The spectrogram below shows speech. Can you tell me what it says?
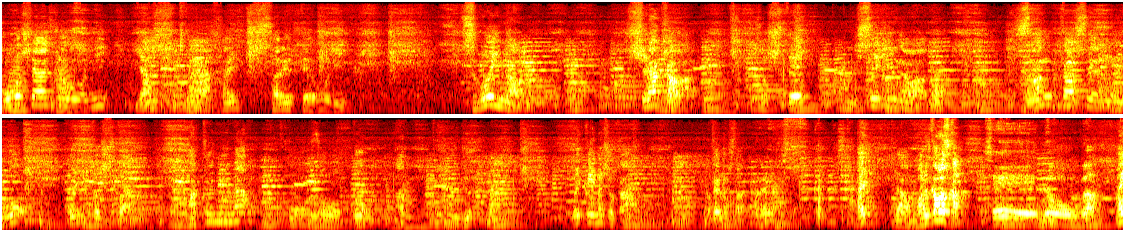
放射状に屋敷が配置されており坪井川白川そして伊勢木川の三河川を堀とした巧みな構造となっている。もう一回言いましょうか。わかりました？わかりました。はい。じゃあ丸かわすか。せーのが。は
